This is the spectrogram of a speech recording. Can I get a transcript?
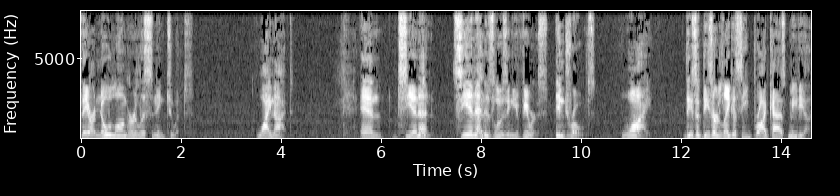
They are no longer listening to it. Why not? And CNN. CNN is losing viewers in droves. Why? These are these are legacy broadcast media.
